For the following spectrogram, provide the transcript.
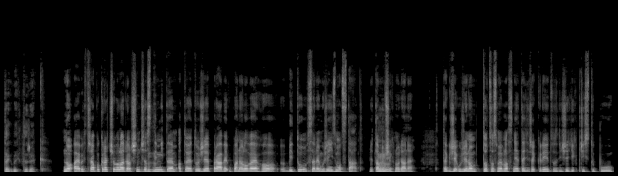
Tak bych to řekl. No a já bych třeba pokračovala dalším častým mm-hmm. mítem a to je to, že právě u panelového bytu se nemůže nic moc stát, že tam mm-hmm. je mhm. všechno dané. Takže už jenom to, co jsme vlastně teď řekli, to se těch přístupů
